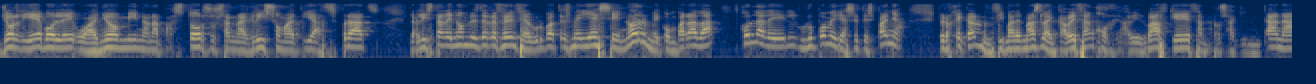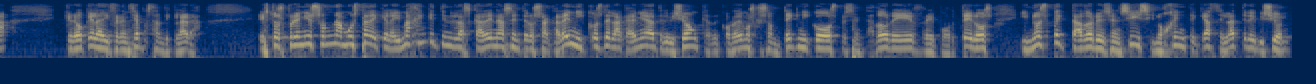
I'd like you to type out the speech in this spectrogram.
Jordi Évole, Guañomi, Ana Pastor, Susana Griso, Matías Prats. La lista de nombres de referencia del Grupo A3 Media es enorme comparada con la del Grupo Mediaset España. Pero es que, claro, encima además la encabezan Jorge Javier Vázquez, Ana Rosa Quintana. Creo que la diferencia es bastante clara. Estos premios son una muestra de que la imagen que tienen las cadenas entre los académicos de la Academia de Televisión, que recordemos que son técnicos, presentadores, reporteros y no espectadores en sí, sino gente que hace la televisión,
